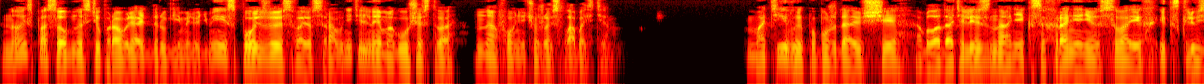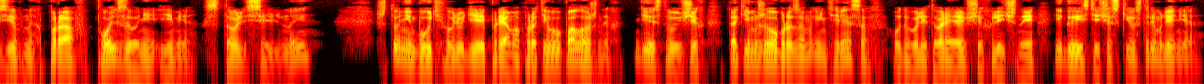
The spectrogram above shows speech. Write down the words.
но и способность управлять другими людьми, используя свое сравнительное могущество на фоне чужой слабости. Мотивы, побуждающие обладателей знаний к сохранению своих эксклюзивных прав пользования ими, столь сильны, что не будь у людей прямо противоположных, действующих таким же образом интересов, удовлетворяющих личные эгоистические устремления,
